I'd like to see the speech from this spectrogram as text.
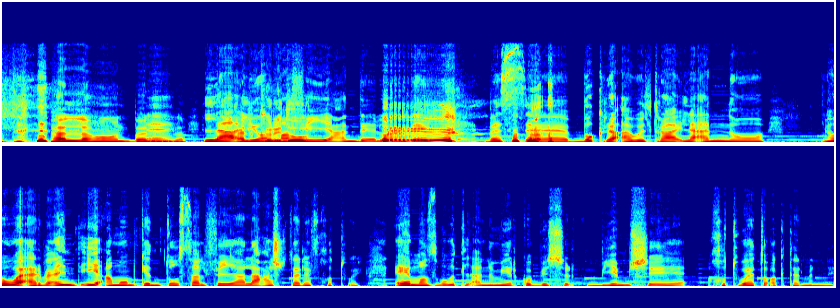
it هلا هون بل إيه. لا اليوم ما. في عندي long day بس آه، بكرة I will try لأنه هو 40 دقيقة ممكن توصل فيها ل 10000 خطوة، إيه مزبوط لأنه ميركو بيمشي خطواته أكتر مني،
